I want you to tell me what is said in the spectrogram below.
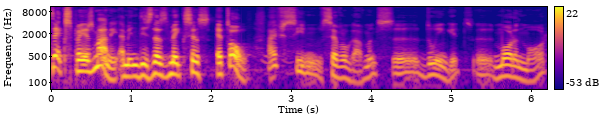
taxpayers' money. I mean, this doesn't make sense at all. I've seen several governments uh, doing it more and more.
